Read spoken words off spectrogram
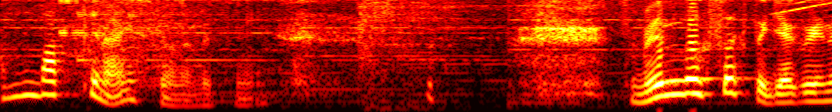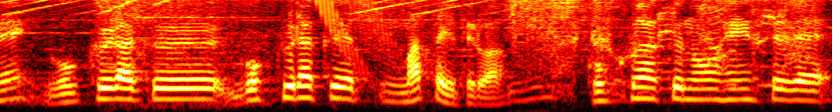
頑張ってないんですけどね、別に。めんどくさくて逆にね、極楽、極楽、また言ってるわ。極悪の編成で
